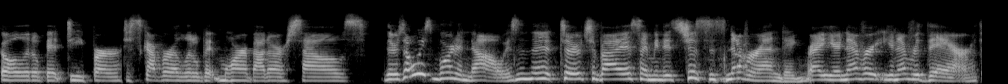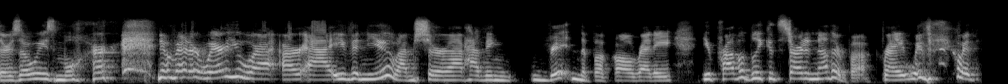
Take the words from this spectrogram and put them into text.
go a little bit deeper, discover a little bit more about ourselves. There's always more to know, isn't it, Tobias? I mean, it's just it's never ending, right? You're never you're never there. There's always more, no matter where you are, are at. Even you, I'm sure, uh, having written the book already, you probably could start another book, right? With with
